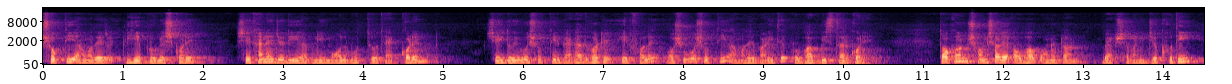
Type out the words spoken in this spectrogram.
শক্তি আমাদের গৃহে প্রবেশ করে। সেখানে যদি আপনি মলমূত্র ত্যাগ করেন, সেই দৈব শক্তির ব্যাঘাত ঘটে। এর ফলে অশুভ শক্তি আমাদের বাড়িতে প্রভাব বিস্তার করে। তখন সংসারে অভাব, অনটন, ব্যবসা বাণিজ্য ক্ষতি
